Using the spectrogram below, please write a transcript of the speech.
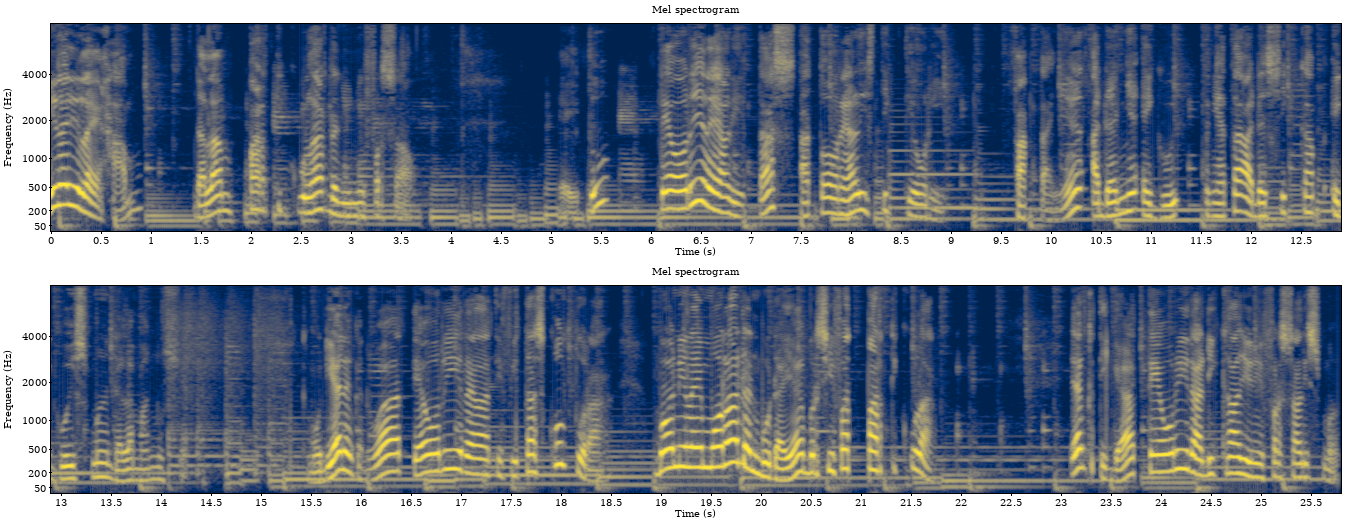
nilai-nilai HAM dalam partikular dan universal yaitu teori realitas atau realistik teori. Faktanya adanya ego ternyata ada sikap egoisme dalam manusia. Kemudian yang kedua, teori relativitas kultural bahwa nilai moral dan budaya bersifat partikular. Yang ketiga, teori radikal universalisme.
